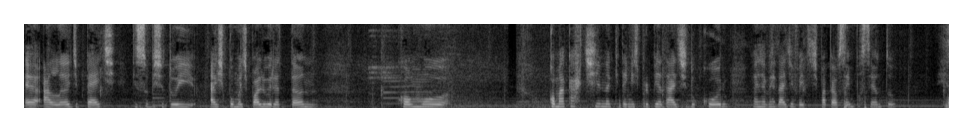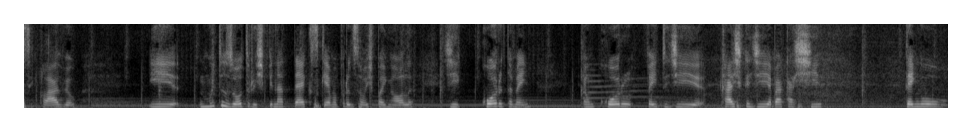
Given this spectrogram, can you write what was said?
é a lã de PET que substitui a espuma de poliuretano, como como a cartina que tem as propriedades do couro, mas na verdade é feita de papel 100% reciclável. E muitos outros, Pinatex, que é uma produção espanhola de couro também, é um couro feito de casca de abacaxi. Tem o,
